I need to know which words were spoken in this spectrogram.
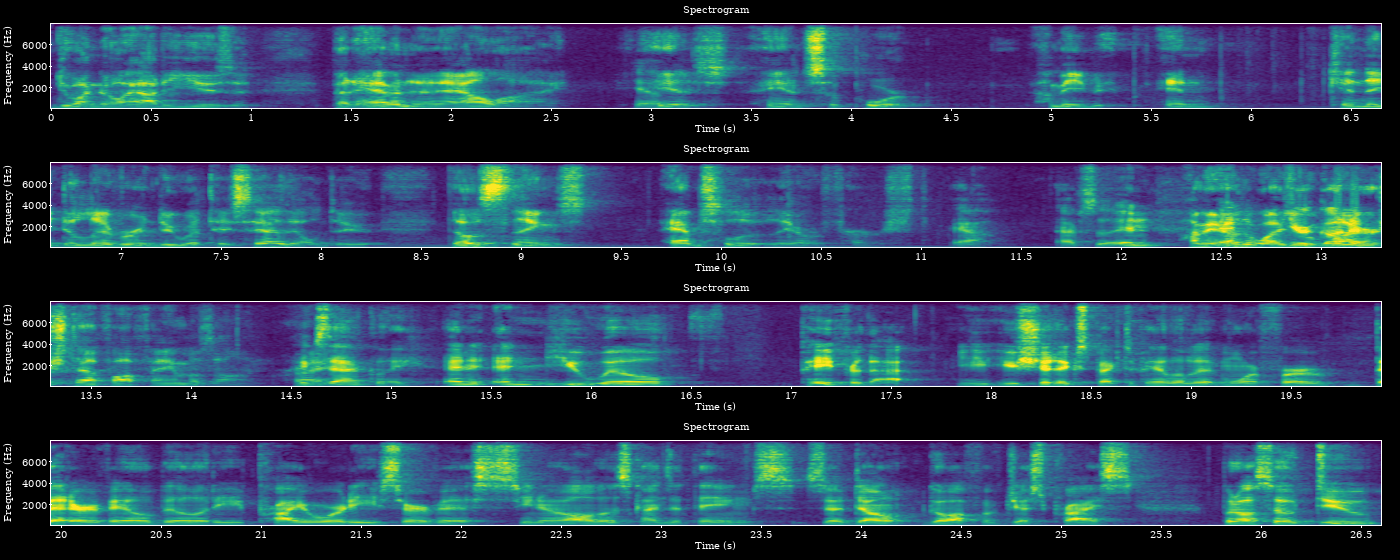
Do I know how to use it? But having an ally Yep. is and support. I mean, and can they deliver and do what they say they'll do? Those things absolutely are first. Yeah. Absolutely. And I mean, and otherwise you're you're buy gonna stuff off Amazon. Right? Exactly. And and you will pay for that. You, you should expect to pay a little bit more for better availability, priority service, you know, all those kinds of things. So don't go off of just price, but also do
